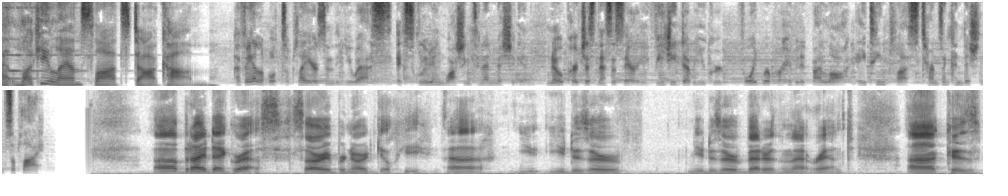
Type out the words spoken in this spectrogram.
at LuckyLandSlots.com. Available to players in the U.S., excluding Washington and Michigan. No purchase necessary. VGW Group. Void where prohibited by law. 18 plus. Terms and conditions apply. Uh, but I digress. Sorry, Bernard Gilkey. Uh, you you deserve you deserve better than that rant. Because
